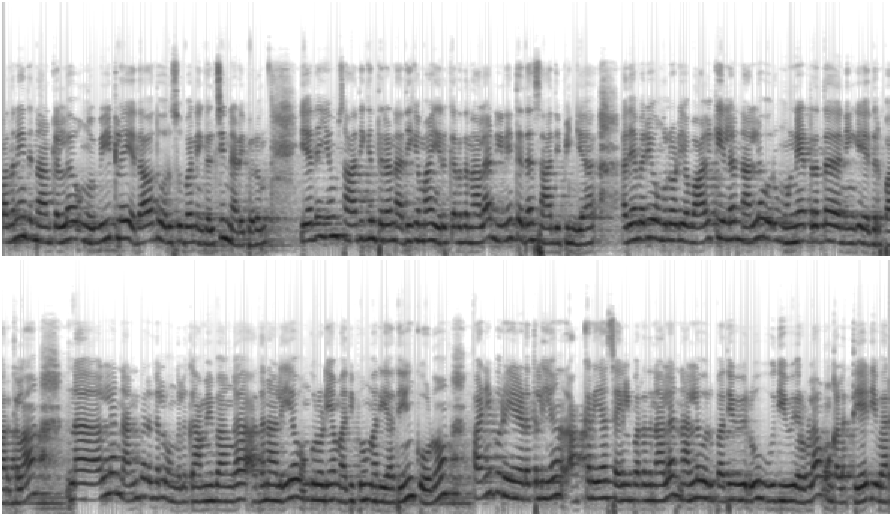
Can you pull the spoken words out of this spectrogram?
பதினைந்து நாட்களில் உங்கள் வீட்டில் ஏதாவது ஒரு சுப நிகழ்ச்சி நடைபெறும். எதையும் சாதிக்கும் திறன் அதிகமாக இருக்கிறதுனால நினைத்ததை சாதிப்பீங்க. அதே மாதிரி உங்களுடைய வாழ்க்கையில் நல்ல ஒரு முன்னேற்றத்தை நீங்கள் எதிர்பார்க்கலாம். நல்ல நண்பர்கள் உங்களுக்கு அமைவாங்க. அதனாலேயே உங்களுடைய மதிப்பும் மரியாதையும் கூடும். பணிபுரிய இடத்துலையும் அக்கறையாக செயல்படுறதுனால நல்ல ஒரு பதவி உயர்வு ஊதிய உயர்வுலாம் உங்களை தேடி வர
